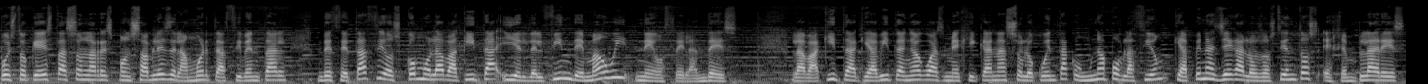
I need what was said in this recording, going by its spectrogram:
puesto que estas son las responsables de la muerte accidental de cetáceos como la vaquita y el delfín de Maui neozelandés. La vaquita, que habita en aguas mexicanas, solo cuenta con una población que apenas llega a los 200 ejemplares,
